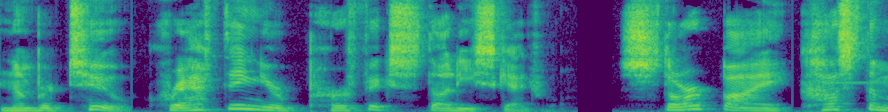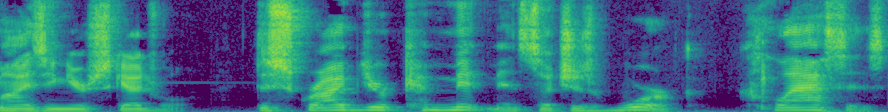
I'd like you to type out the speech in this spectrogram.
Number two, crafting your perfect study schedule. Start by customizing your schedule. Describe your commitments, such as work, classes,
